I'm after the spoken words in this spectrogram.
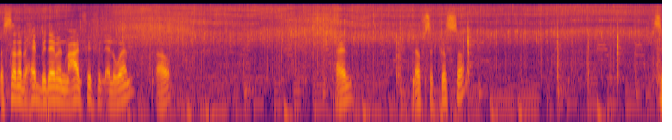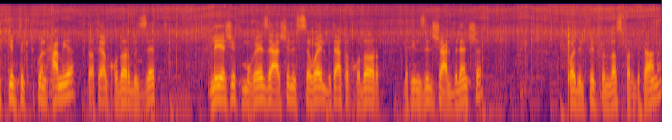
بس أنا بحب دايما معاه الفلفل الالوان أهو. حلو. نفس القصة. سكينتك تكون حامية تقطيع الخضار بالذات. ليه يا شيف مغازي عشان السوائل بتاعة الخضار ما تنزلش على البلانشة. وادي الفلفل الأصفر بتاعنا.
